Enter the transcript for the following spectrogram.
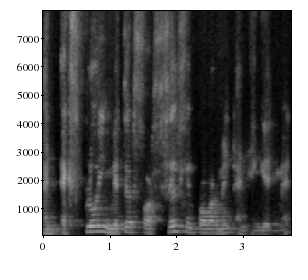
And exploring methods for self-empowerment and engagement.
